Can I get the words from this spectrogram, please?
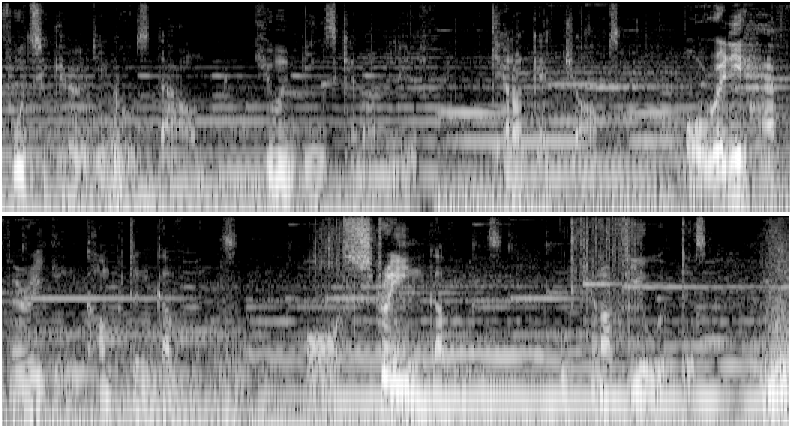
food security goes down, human beings cannot live, cannot get jobs, already have very incompetent governments or strained governments who cannot deal with this. You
